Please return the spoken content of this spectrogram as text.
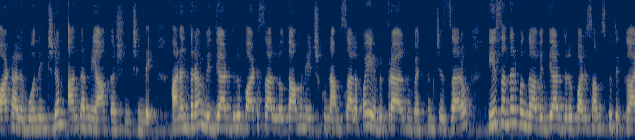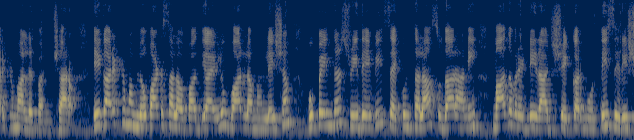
పాఠాలు బోధించడం అందరినీ ఆకర్షించింది. అనంతరం విద్యార్థులు పాఠశాలలో తాము నేర్చుకున్న అంశాలపై అభిప్రాయాలను వ్యక్తం చేశారు. ఈ సందర్భంగా విద్యార్థులు పలు సాంస్కృతిక కార్యక్రమాలు నిర్వహించారు. ఈ కార్యక్రమంలో పాఠశాల ఉపాధ్యాయులు వార్ల మల్లేశం ఉపేందర్ శ్రీదేవి శకుంతల సుధారాణి మాధవరెడ్డి రాజశేఖర్ మూర్తి శిరీష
